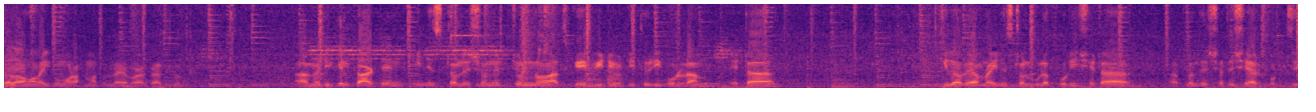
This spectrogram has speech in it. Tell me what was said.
আসসালামু আলাইকুম রহমতুল্লাহ বারকাত মেডিকেল কার্টেন ইনস্টলেশনের জন্য আজকে ভিডিওটি তৈরি করলাম। এটা কীভাবে আমরা ইনস্টলগুলো করি সেটা আপনাদের সাথে শেয়ার করছি।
